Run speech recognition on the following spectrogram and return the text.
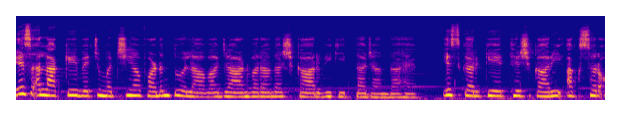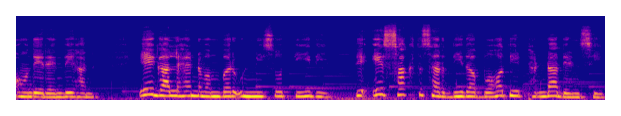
ਇਸ ਇਲਾਕੇ ਵਿੱਚ ਮੱਛੀਆਂ ਫੜਨ ਤੋਂ ਇਲਾਵਾ ਜਾਨਵਰਾਂ ਦਾ ਸ਼ਿਕਾਰ ਵੀ ਕੀਤਾ ਜਾਂਦਾ ਹੈ। ਇਸ ਕਰਕੇ ਇੱਥੇ ਸ਼ਿਕਾਰੀ ਅਕਸਰ ਆਉਂਦੇ ਰਹਿੰਦੇ ਹਨ। ਇਹ ਗੱਲ ਹੈ ਨਵੰਬਰ 1930 ਦੀ ਤੇ ਇਹ ਸਖਤ ਸਰਦੀ ਦਾ ਬਹੁਤ ਹੀ ਠੰਡਾ ਦਿਨ ਸੀ।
